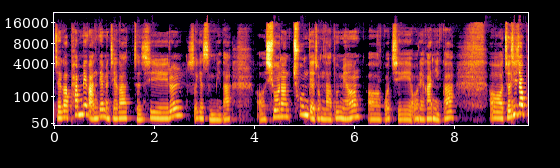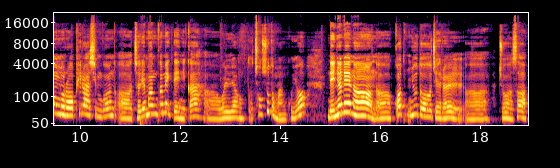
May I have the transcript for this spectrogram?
제가 판매가 안 되면 제가 전시를 쓰겠습니다. 어, 시원한 추운데 좀 놔두면 어, 꽃이 오래 가니까 어, 전시 작품으로 필요하신 분 어, 저렴한 금액대니까 어, 원령 또 촉수도 많고요. 내년에는 어, 꽃 유도제를 어, 주어서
